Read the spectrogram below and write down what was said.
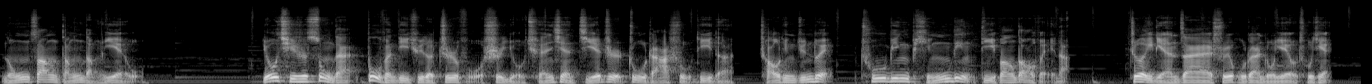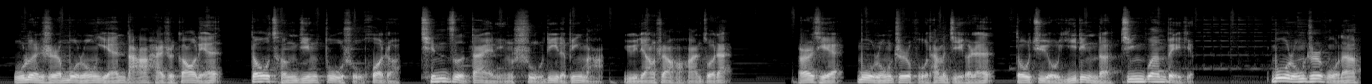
农桑等等业务。尤其是宋代部分地区的知府是有权限节制驻扎属地的朝廷军队，出兵平定地方盗匪的。这一点在《水浒传》中也有出现。无论是慕容延达还是高廉，都曾经部署或者亲自带领属地的兵马与梁山好汉作战。而且慕容知府他们几个人都具有一定的京官背景。慕容知府呢，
